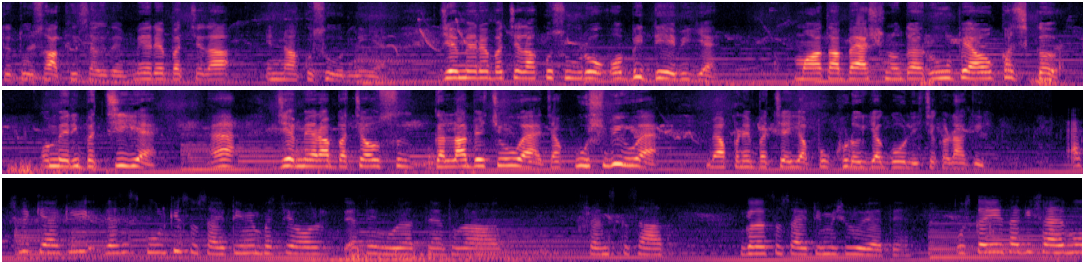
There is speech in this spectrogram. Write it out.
ਤੇ ਤੂੰ ਸਾਖੀ ਸਕਦੇ। ਮੇਰੇ ਬੱਚੇ ਦਾ ਇੰਨਾ ਕਸੂਰ ਨਹੀਂ ਹੈ। ਜੇ ਮੇਰੇ ਬੱਚੇ ਦਾ ਕਸੂਰ ਹੋ, ਉਹ ਵੀ ਦੇਵੀ ਹੈ। ਮਾਤਾ ਵੈਸ਼ਨੋ ਦਾ ਰੂਪ ਹੈ ਉਹ ਕਸ਼ਕ ਉਹ ਮੇਰੀ ਬੱਚੀ ਹੈ ਹੈ। ਜੇ ਮੇਰਾ ਬੱਚਾ ਉਸ ਗੱਲਾਂ ਵਿੱਚ ਹੋਇਆ, ਜਾਂ ਕੁਛ ਵੀ ਹੋਇਆ मैं अपने बच्चे या पुखड़ो या गोली चकड़ा की एक्चुअली क्या कि जैसे स्कूल की सोसाइटी में बच्चे और ऐसे हो जाते हैं, थोड़ा फ्रेंड्स के साथ गलत सोसाइटी में शुरू हो जाते हैं। उसका ये था कि शायद वो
